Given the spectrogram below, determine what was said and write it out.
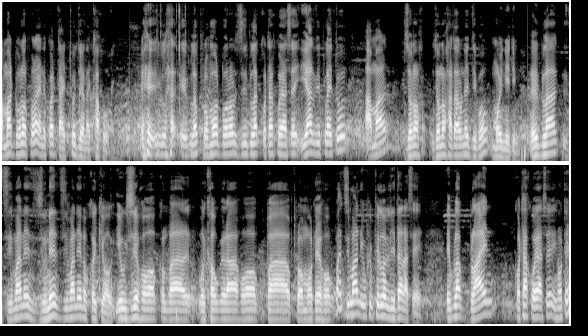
আমাৰ দলৰ পৰা এনেকুৱা দায়িত্ব দিয়া নাই কাকো। এইবিলাক এইবিলাক প্ৰমোদ বড়োৰ যিবিলাক কথা কৈ আছে ইয়াৰ ৰিপ্লাইটো আমাৰ জন জনসাধাৰণে দিব মই নিদিম এইবিলাক যিমানে যোনে যিমানে নকয় কিয় ইউ জি হওক কোনোবা উৰ্খাওগেৰা হওক বা প্ৰমোদে হওক বা যিমান ইউ পি পি এলৰ লিডাৰ আছে এইবিলাক ব্লাইণ্ড কথা কৈ আছে ইহঁতে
